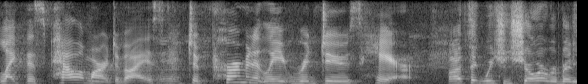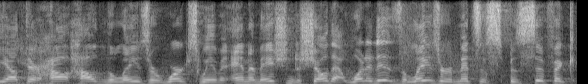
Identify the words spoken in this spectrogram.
like this Palomar device, mm. to permanently reduce hair. I think we should show everybody out there how, how the laser works. We have an animation to show that. What it is, the laser emits a specific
